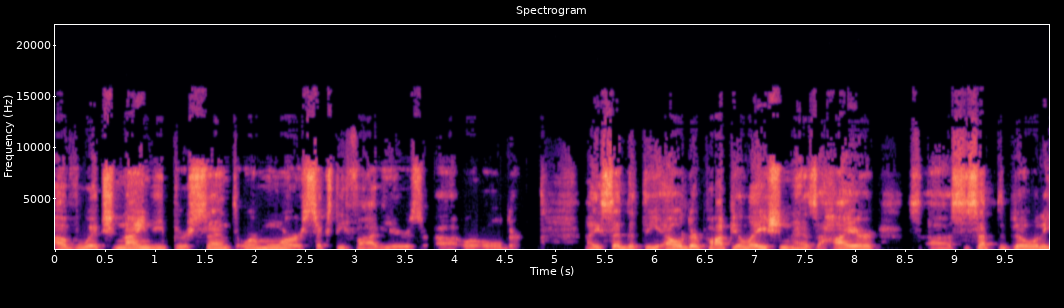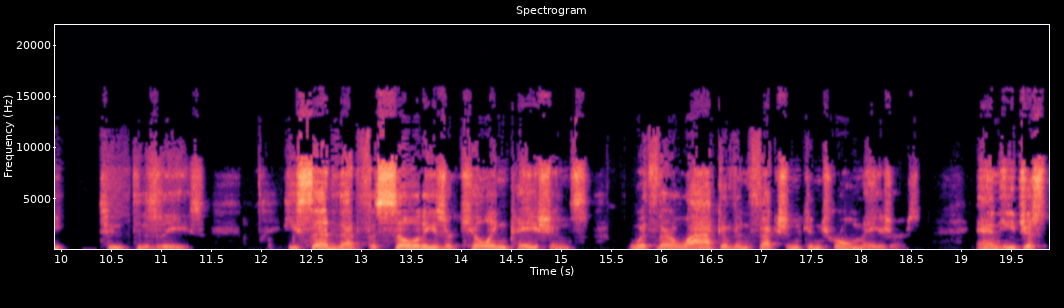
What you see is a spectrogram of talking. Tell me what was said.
of which 90% or more are 65 years uh, or older. I said that the elder population has a higher uh, susceptibility to disease. He said that facilities are killing patients with their lack of infection control measures. And he just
